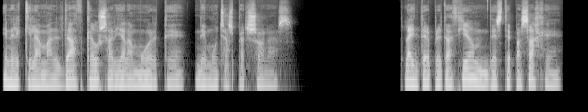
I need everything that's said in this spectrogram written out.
en el que la maldad causaría la muerte de muchas personas. La interpretación de este pasaje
